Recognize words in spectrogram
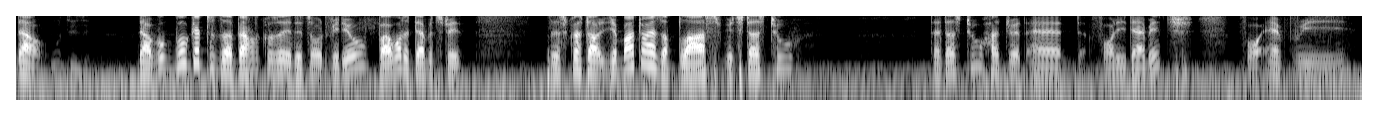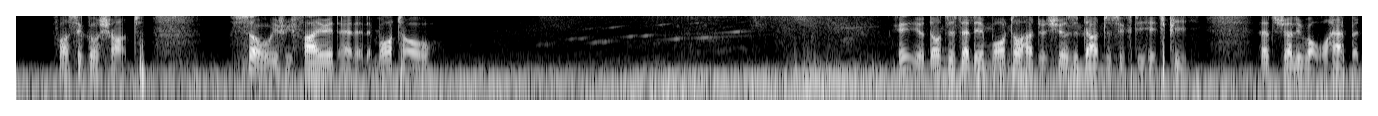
Now, now we'll, we'll get to the battle cruiser in its own video, but I want to demonstrate this because now Yamato has a blast which does two that does 240 damage for every for a single shot. So if we fire it at an immortal, okay, you'll notice that the immortal 100 shields it down to 60 HP. That's surely what will happen.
